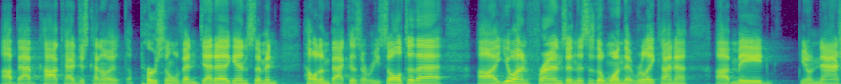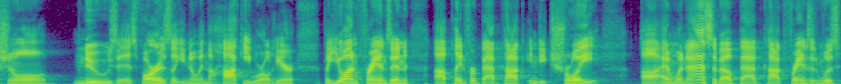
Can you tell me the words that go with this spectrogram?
uh, Babcock had just kind of like a personal vendetta against him and held him back as a result of that. Uh, Johan Franz, and this is the one that really kind of uh, made you know national news as far as you know in the hockey world here. But Johan Franzen uh, played for Babcock in Detroit. Uh, and when asked about Babcock, Franzen was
